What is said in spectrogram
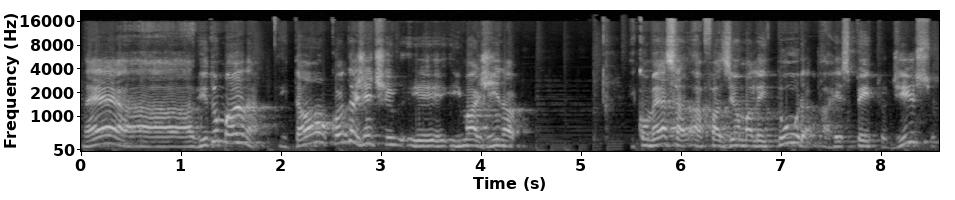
né, a vida humana. Então, quando a gente imagina e começa a fazer uma leitura a respeito disso,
